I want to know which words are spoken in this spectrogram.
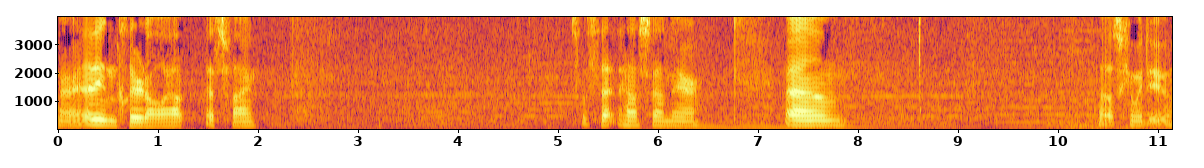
Alright, I didn't clear it all out. That's fine. So it's that house down there. Um, what else can we do?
